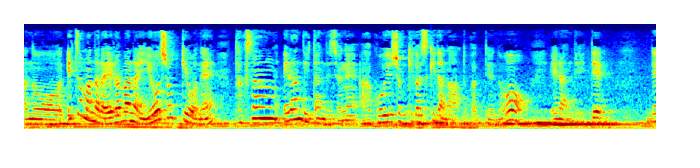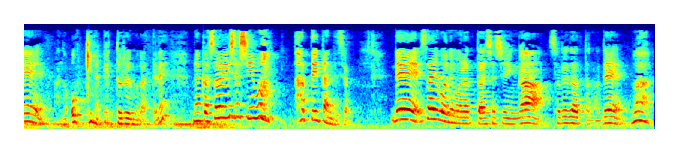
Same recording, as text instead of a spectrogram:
あのいつもなら選ばない洋食器をねたくさん選んでいたんですよね。あこういう食器が好きだなとかっていうのを選んでいて。であの大きなベッドルームがあってね。なんかそういう写真を貼っていたんですよ。で最後にもらった写真がそれだったのでわあ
